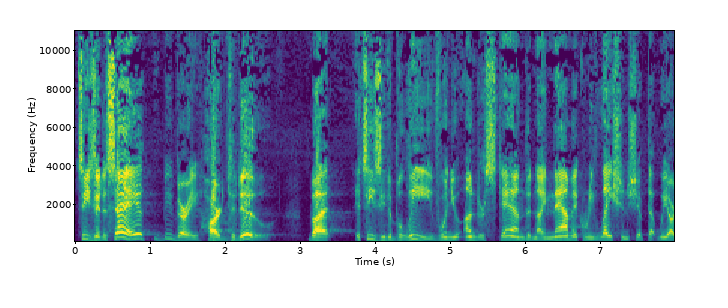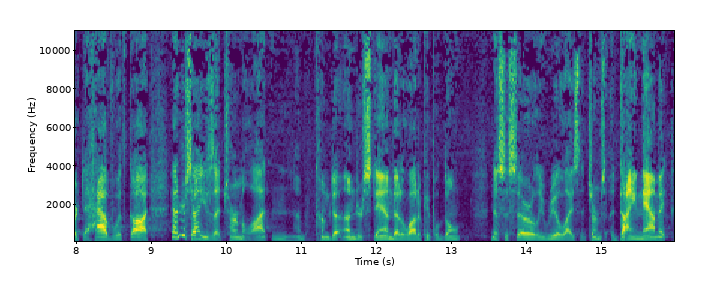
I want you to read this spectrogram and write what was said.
It's easy to say, it'd be very hard to do. But it's easy to believe when you understand the dynamic relationship that we are to have with God. I understand I use that term a lot, and I've come to understand that a lot of people don't necessarily realize the terms a dynamic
